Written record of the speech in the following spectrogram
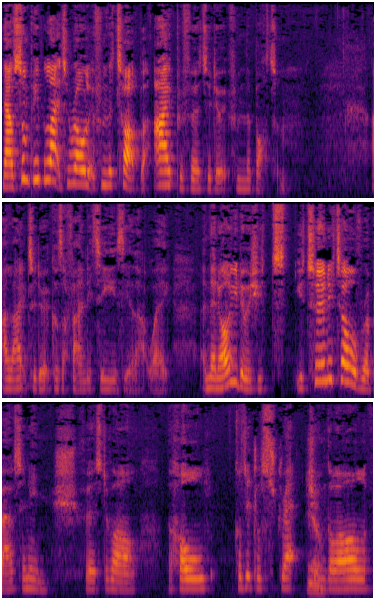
now some people like to roll it from the top, but I prefer to do it from the bottom. I like to do it because I find it easier that way. And then all you do is you you turn it over about an inch first of all, the whole because it'll stretch Yeah. and go all of,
